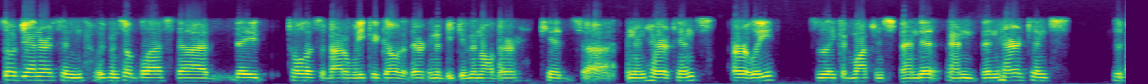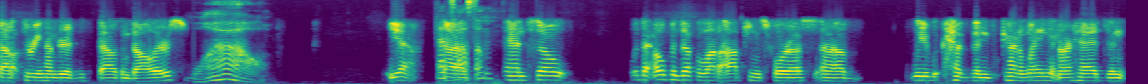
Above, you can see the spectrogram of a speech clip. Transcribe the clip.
so generous and we've been so blessed, uh, they told us about a week ago that they're going to be giving all their kids uh, an inheritance early, so they could watch them spend it. And the inheritance is about three hundred thousand dollars. Wow. Yeah, That's Uh, awesome. and so that opens up a lot of options for us. We have been kind of weighing it in our heads. And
